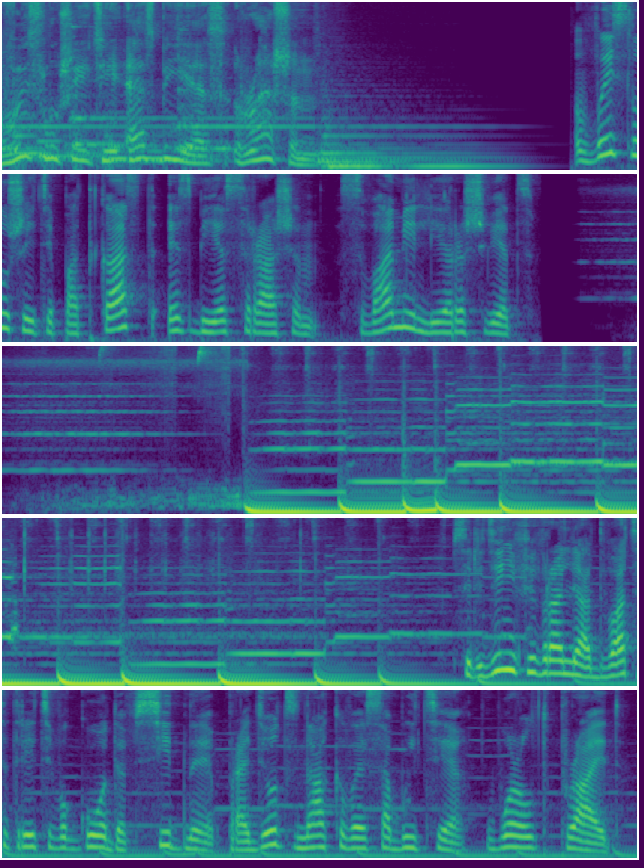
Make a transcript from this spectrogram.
Вы слушаете SBS Russian. Вы слушаете подкаст SBS Russian. С вами Лера Швец. В середине февраля 23 года в Сиднее пройдет знаковое событие World Pride –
